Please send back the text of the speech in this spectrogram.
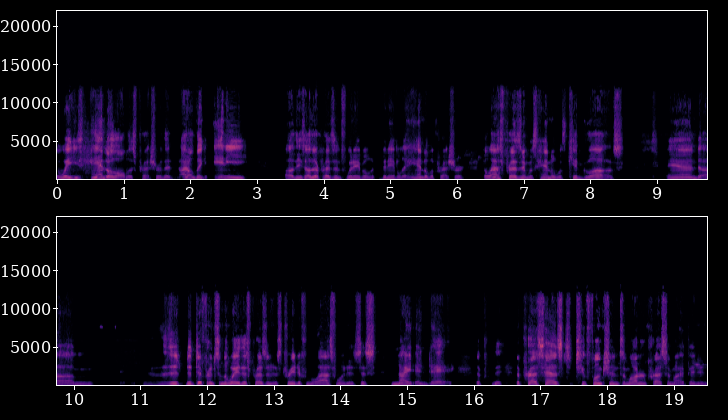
the way he's handled all this pressure. That I don't think any of these other presidents would able been able to handle the pressure the last president was handled with kid gloves, and um, the, the difference in the way this president is treated from the last one is just night and day. The, the, press has two functions, the modern press, in my opinion.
